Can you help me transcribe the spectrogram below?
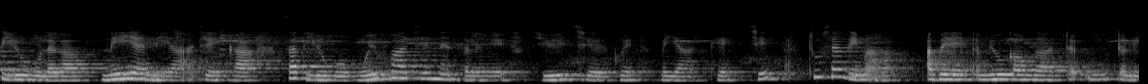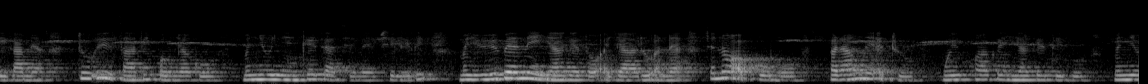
သည်တို့ကိုလည်းကောင်းနေ့ရက်နေရာအချိန်အခါစသည်တို့ကိုမွေးဖွားခြင်းနှင့်ဆက်လျက်ရွေးချယ်ခွင့်မရခဲ့ချေထူးဆန်းသည်မှာ အဘယ်အမျိုးကောင်းသားတဦးတလေကမြသူ၏ဇာတိပုံများကိုမညူညင်ခဲ့ကြခြင်းပဲဖြစ်လေသည်မရွေးဘဲနှင့်ရခဲ့သောအရာတို့အနက်ကျွန်တော်အဖို့မူဗရောင်းနှင့်အထူမွေးဖွားခွင့်ရခဲ့သည်ကိုမညူ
